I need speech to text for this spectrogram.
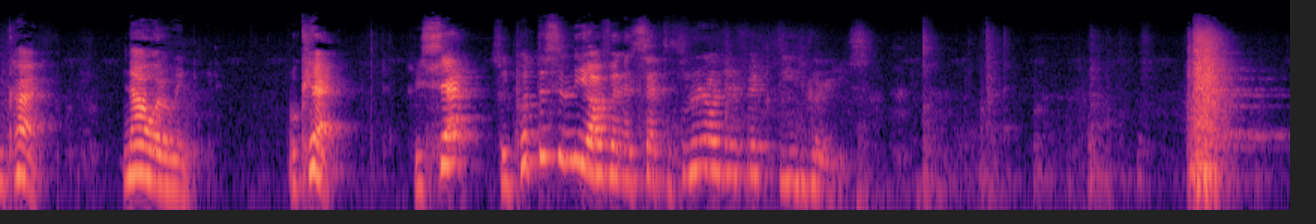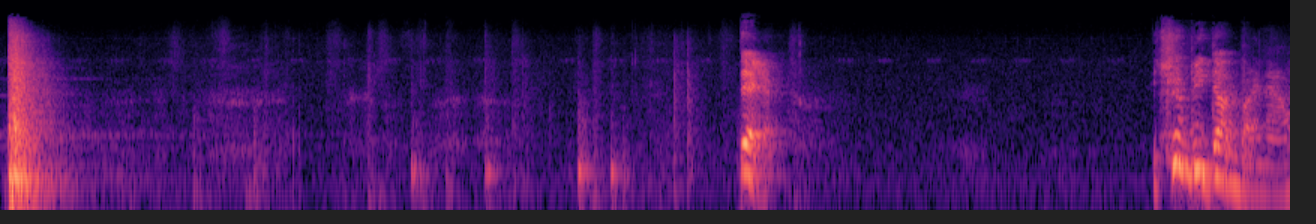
Okay, now what do we need? Okay, so we set, so we put this in the oven and set to 350 degrees. There. It should be done by now.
